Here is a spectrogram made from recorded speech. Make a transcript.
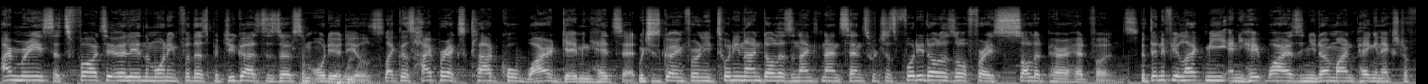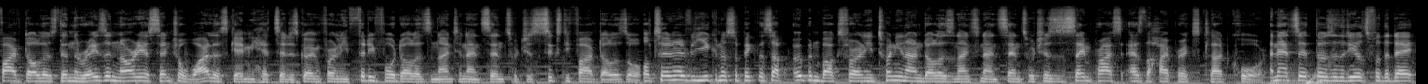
I'm Reece, it's far too early in the morning for this, but you guys deserve some audio deals. Like this HyperX Cloud Core wired gaming headset, which is going for only $29.99, which is $40 off for a solid pair of headphones. But then if you're like me and you hate wires and you don't mind paying an extra $5, then the Razer Nari Essential Wireless Gaming Headset is going for only $34.99, which is $65 off. Alternatively, you can also pick this up open box for only $29.99, which is the same price as the HyperX Cloud Core. And that's it, those are the deals for the day.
